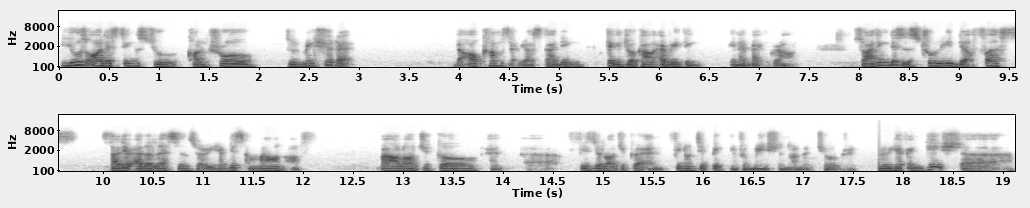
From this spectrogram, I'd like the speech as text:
use all these things to control to make sure that the outcomes that we are studying take into account everything in the background. So I think this is truly the first study of adolescence where we have this amount of biological and uh, physiological and phenotypic information on the children. We have engaged uh, a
